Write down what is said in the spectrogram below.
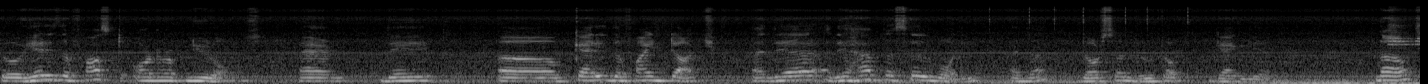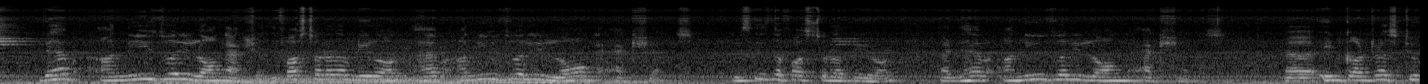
So here is the first order of neurons and they uh, carry the fine touch and they, are, they have the cell body at the dorsal root of ganglia. Now they have unusually long axon. The first order of neuron have unusually long axons. This is the first order of neuron and they have unusually long axons. Uh, in contrast to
